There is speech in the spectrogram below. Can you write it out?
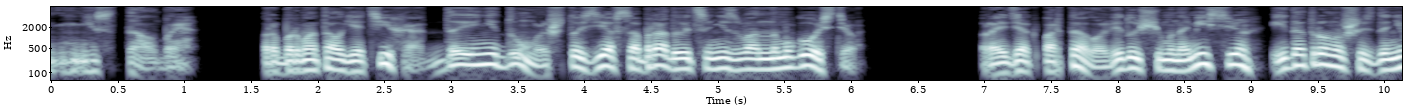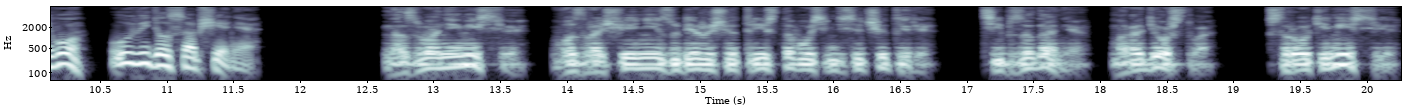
не стал бы». Пробормотал я тихо, да и не думаю, что Зевс обрадуется незваному гостю. Пройдя к порталу, ведущему на миссию, и дотронувшись до него, увидел сообщение. «Название миссии. Возвращение из убежища 384. Тип задания. Мародерство. Сроки миссии.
